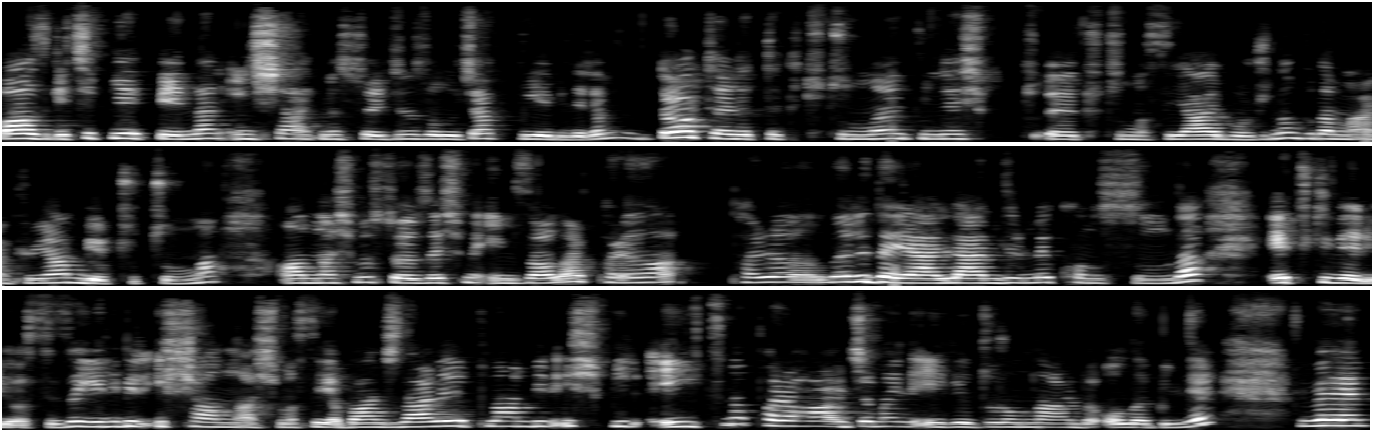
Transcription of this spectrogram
vazgeçip yepyeninden inşa etme süreciniz olacak diyebilirim. 4 Aralık'taki tutulma Güneş e, tutulması Yay burcunda. Bu da Merküryen bir tutulma. Anlaşma, sözleşme, imzalar, para, paraları değerlendirme konusunda etki veriyor size. Yeni bir iş anlaşması, yabancılarla yapılan bir iş, bir eğitime para harcama ile ilgili durumlarda olabilir ve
